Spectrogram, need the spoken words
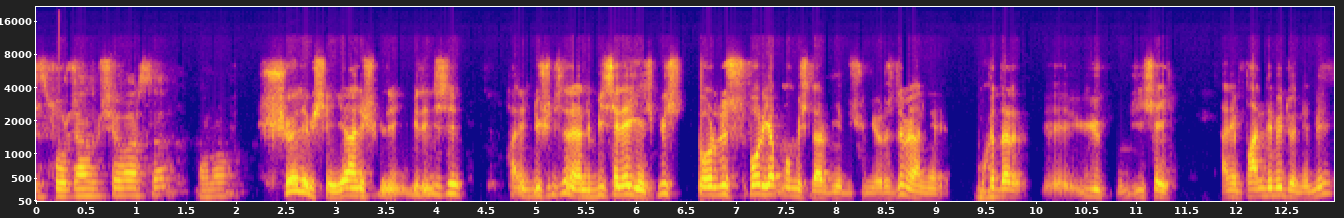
siz soracağınız bir şey varsa onu Şöyle bir şey yani şimdi birincisi hani düşünsene hani bir sene geçmiş doğru düz spor yapmamışlar diye düşünüyoruz değil mi? Hani bu kadar e, yük şey hani pandemi dönemi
